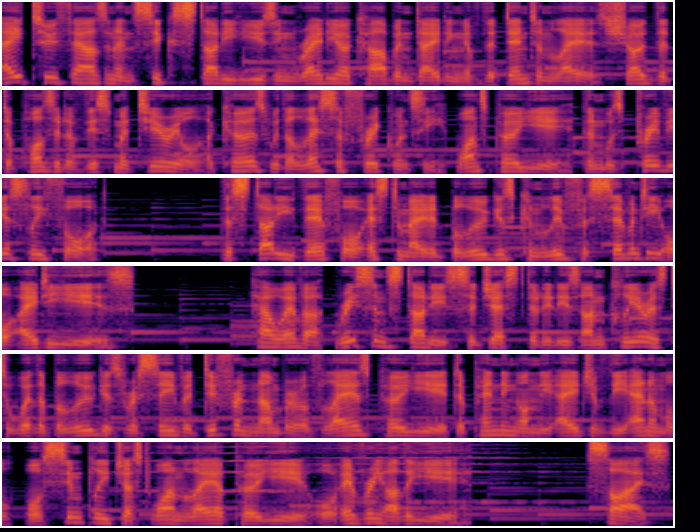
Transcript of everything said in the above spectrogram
A 2006 study using radiocarbon dating of the dentin layers showed the deposit of this material occurs with a lesser frequency once per year than was previously thought. The study therefore estimated belugas can live for 70 or 80 years. However, recent studies suggest that it is unclear as to whether belugas receive a different number of layers per year depending on the age of the animal, or simply just one layer per year or every other year. Size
